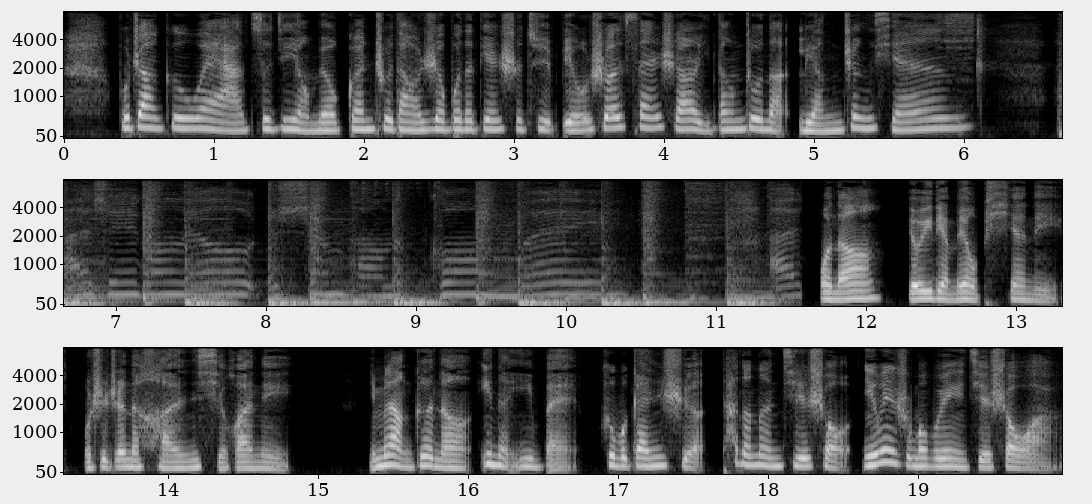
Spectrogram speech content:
不知道各位啊，最近有没有关注到热播的电视剧？比如说《三十而已》当中的梁正贤。还我呢，有一点没有骗你，我是真的很喜欢你。你们两个呢，一南一北，互不干涉，他都能接受，你为什么不愿意接受啊？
